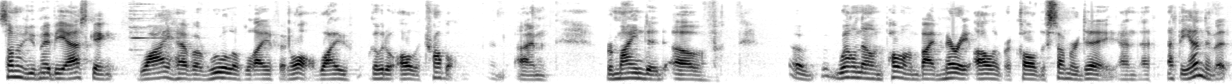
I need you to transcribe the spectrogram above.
some of you may be asking, why have a rule of life at all? Why go to all the trouble? And I'm reminded of a well-known poem by Mary Oliver called The Summer Day. And at, at the end of it,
